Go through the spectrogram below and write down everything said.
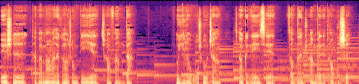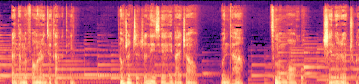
于是他把妈妈的高中毕业照放大，复印了无数张，交给那些走南闯北的同事，让他们逢人就打听。同事指着那些黑白照，问他：“这么模糊，谁能认出来？”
